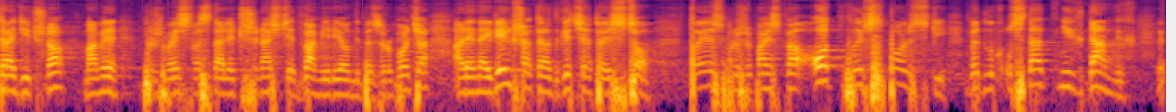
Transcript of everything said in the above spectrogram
tragiczną. Mamy, proszę Państwa, stale 13,2 miliony bezrobocia, ale największa tragedia to jest co? To jest, proszę Państwa, odpływ z Polski. Według ostatnich danych e,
